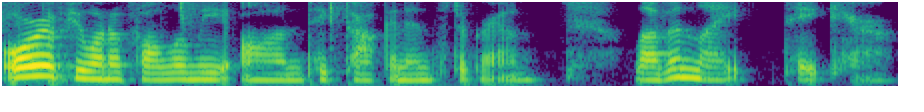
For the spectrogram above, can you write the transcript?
or if you want to follow me on TikTok and Instagram. Love and light. Take care.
